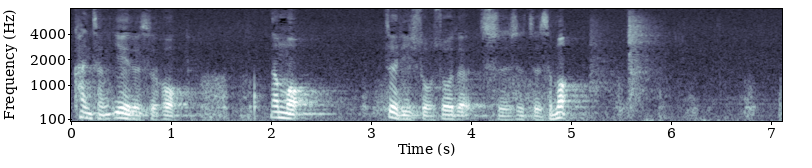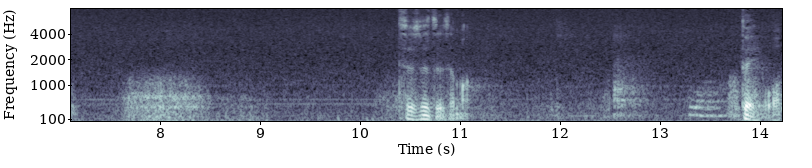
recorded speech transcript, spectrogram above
看成业的时候，那么这里所说的此是指什么？此是指什么？对我，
